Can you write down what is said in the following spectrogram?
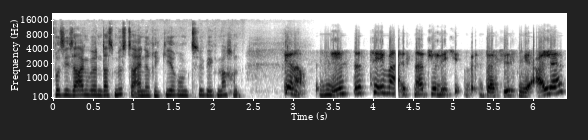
wo Sie sagen würden, das müsste eine Regierung zügig machen. Genau. Nächstes Thema ist natürlich, das wissen wir alle,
